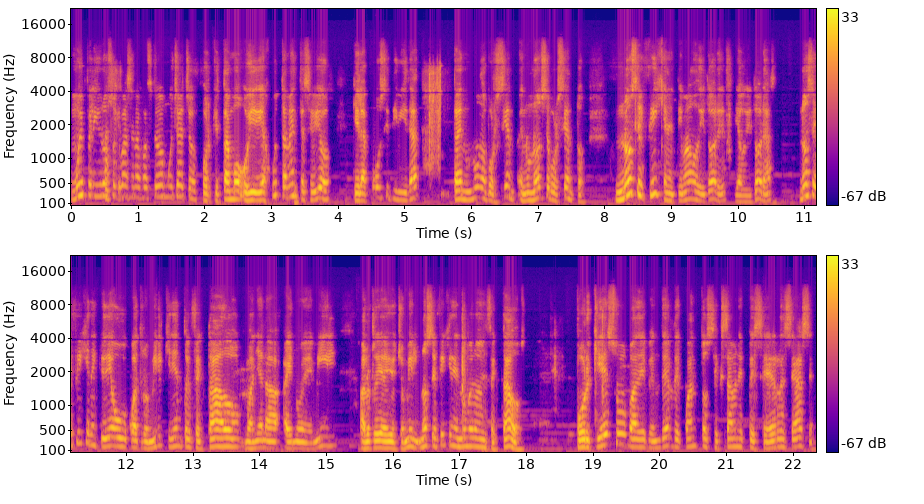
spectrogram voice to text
Muy peligroso que pasen a fase 2, muchachos, porque estamos hoy día, justamente se vio que la positividad está en un 1%, en un 11%. No se fijen, estimados auditores y auditoras, no se fijen en que hoy día hubo 4.500 infectados, mañana hay 9.000, al otro día hay 8.000. No se fijen en el número de infectados, porque eso va a depender de cuántos exámenes PCR se hacen.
